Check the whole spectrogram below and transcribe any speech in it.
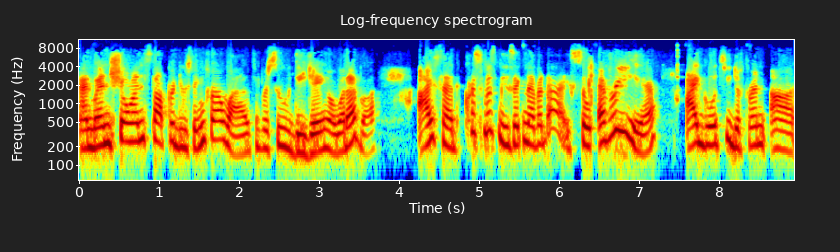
And when Sean stopped producing for a while to pursue DJing or whatever, I said, Christmas music never dies. So every year, I go to different uh,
